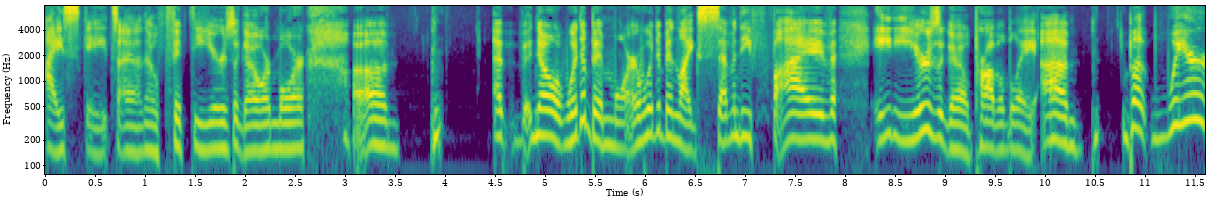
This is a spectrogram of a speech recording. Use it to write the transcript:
ice skates. I don't know, 50 years ago or more. Uh, uh, no, it would have been more. It would have been like 75, 80 years ago, probably. Um, but where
